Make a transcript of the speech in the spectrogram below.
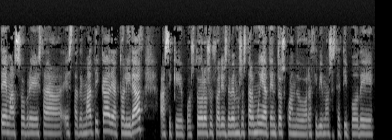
temas sobre esta, esta temática de actualidad. Así que pues todos los usuarios debemos estar muy atentos cuando recibimos este tipo de,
